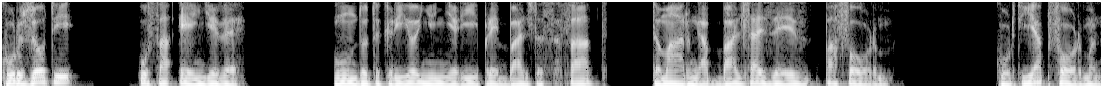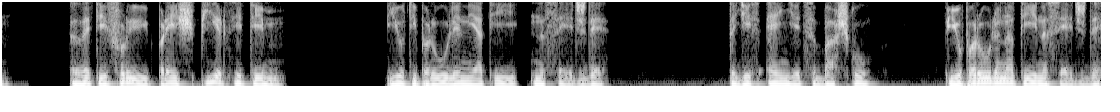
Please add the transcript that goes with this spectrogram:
Kur Zoti u tha engjëjve, Unë do të krijoj një njeri prej baltës së thatë, të marrë nga balta e zezë pa formë. Kur t'i jap formën dhe t'i fryj prej shpirtit tim, ju t'i përuleni atij në sexhde. Të gjithë engjëjt së bashku, iu përulën atij në sexhde,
